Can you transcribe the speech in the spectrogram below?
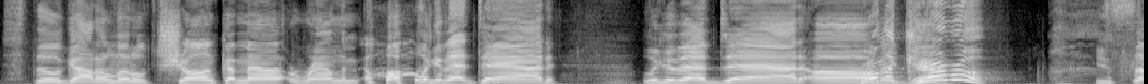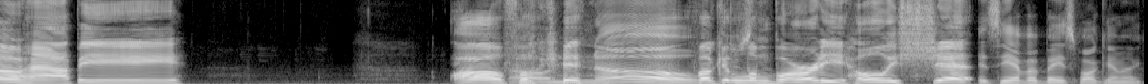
Still got a little chunk amount around the. Oh, look at that dad. Look at that dad. Oh, We're on the God. camera. He's so happy. Oh, Oh fucking, no! fucking Lombardi. Holy shit. Does he have a baseball gimmick?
